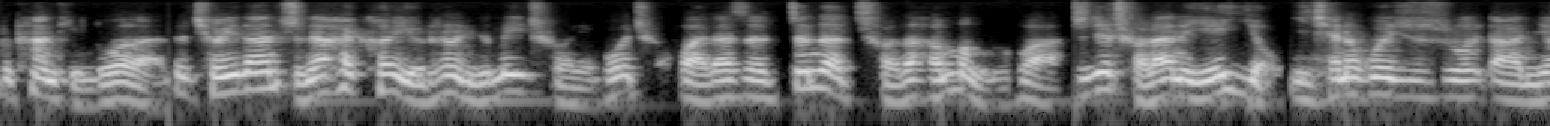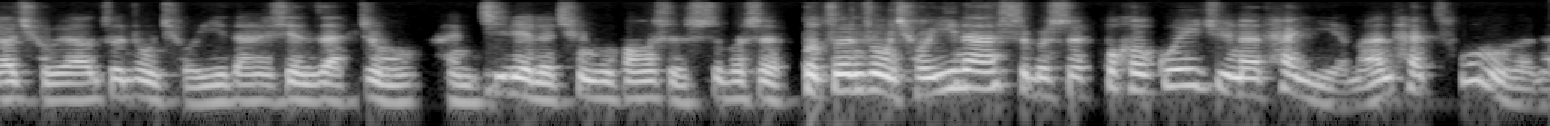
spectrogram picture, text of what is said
都看挺多了。这球衣当然质量还可以，有的时候你这么一扯也不会扯坏，但是真的扯得很猛的话，直接扯烂的也有。以前的规矩是说啊，你要球员要尊重球衣，但是现在这种很激烈的庆祝方式，是不是不尊重球衣呢？是不是不合规矩呢？太野蛮、太粗鲁了呢？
